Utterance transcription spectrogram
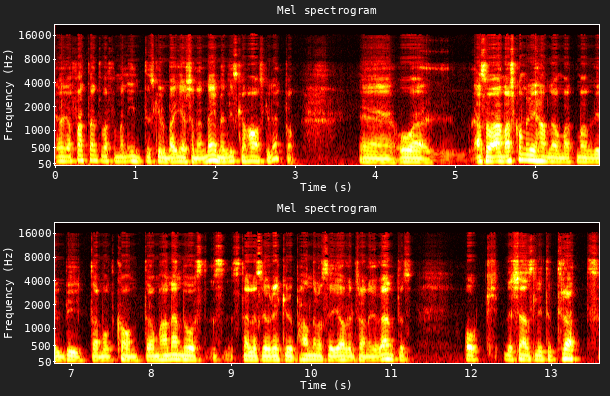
jag, jag fattar inte varför man inte skulle bara erkänna nej, men vi ska ha skuletton. Eh, och alltså annars kommer det handla om att man vill byta mot Conte. Om han ändå ställer sig och räcker upp handen och säger jag vill träna Juventus. Och det känns lite trött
